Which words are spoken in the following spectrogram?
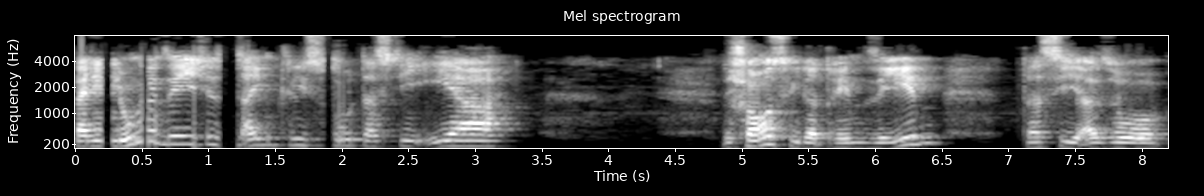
Bei den Jungen sehe ich es eigentlich so, dass die eher eine Chance wieder drin sehen, dass sie also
